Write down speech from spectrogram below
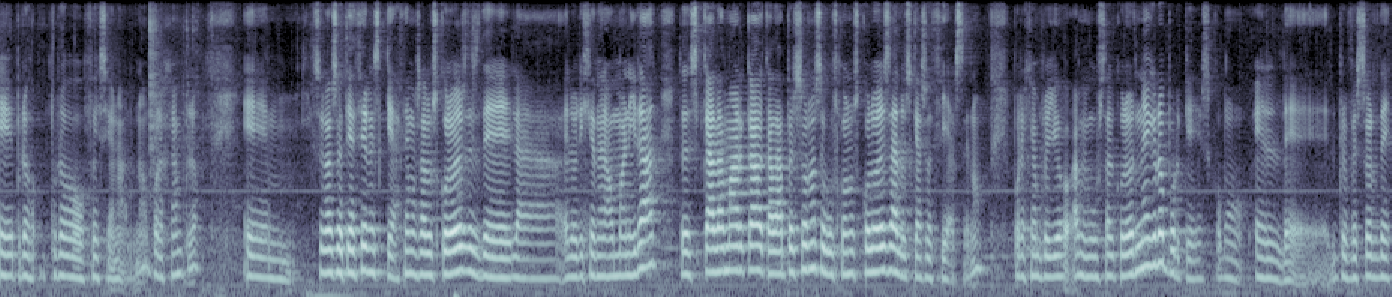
eh, profesional, ¿no? Por ejemplo, em, son asociaciones que hacemos a los colores desde el origen de la humanidad. Entonces, cada marca, cada persona se busca unos colores a los que asociarse, ¿no? Por ejemplo, yo a mí me gusta el color negro porque es como el del profesor de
